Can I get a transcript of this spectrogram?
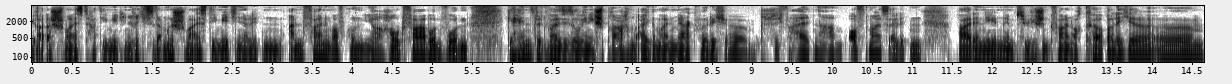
ja, das schweißt, hat die Mädchen richtig zusammengeschweißt. Die Mädchen erlitten Anfeindungen aufgrund ihrer Hautfarbe und wurden gehänselt, weil sie so wenig sprachen und allgemein merkwürdig äh, sich verhalten haben. Oftmals erlitten beide neben den psychischen Qualen auch körperliche ähm,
